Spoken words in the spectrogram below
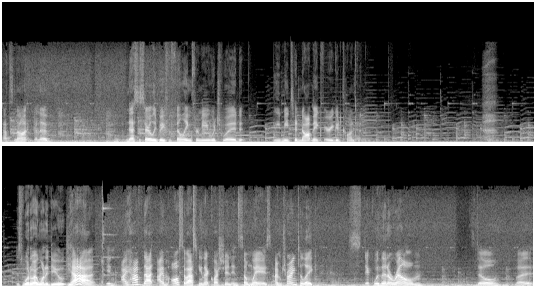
that's not gonna necessarily be fulfilling for me, which would lead me to not make very good content. Is what do I want to do? Yeah, and I have that. I'm also asking that question in some ways. I'm trying to like stick within a realm still, but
